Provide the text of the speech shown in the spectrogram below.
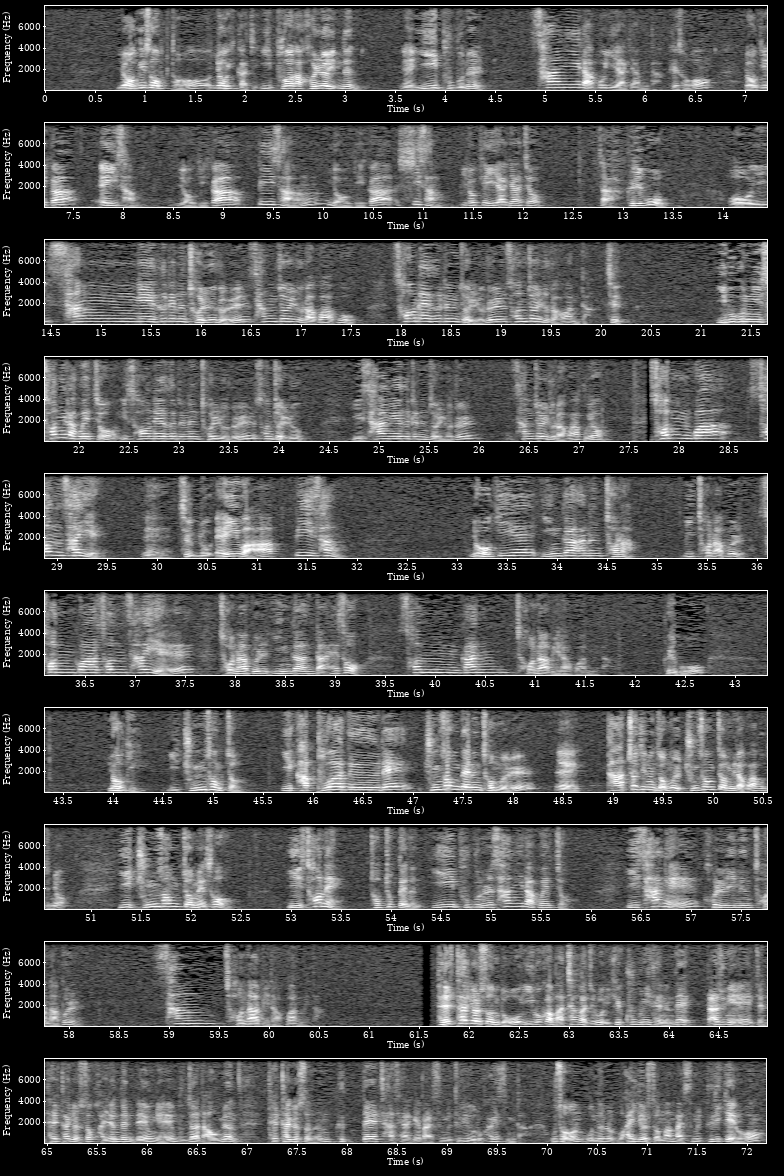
여기서부터 여기까지 이 부하가 걸려 있는 예, 이 부분을 상이라고 이야기합니다. 그래서 여기가 A상, 여기가 B상, 여기가 C상 이렇게 이야기하죠. 자, 그리고 어, 이 상에 흐르는 전류를 상전류라고 하고 선에 흐르는 전류를 선전류라고 합니다. 즉, 이 부분이 선이라고 했죠. 이 선에 흐르는 전류를 선전류, 이 상에 흐르는 전류를 상전류라고 하고요. 선과 선 사이에, 예, 즉, 요 A와 B상, 여기에 인가하는 전압, 이 전압을 선과 선 사이에 전압을 인가한다 해서 선간 전압이라고 합니다. 그리고 여기 이 중성점, 이 각 부하들의 중성되는 점을 예, 다 합쳐지는 점을 중성점이라고 하거든요. 이 중성점에서 이 선에 접촉되는 이 부분을 상이라고 했죠. 이 상에 걸리는 전압을 상전압이라고 합니다. 델타 결선도 이것과 마찬가지로 이렇게 구분이 되는데 나중에 이제 델타 결선 관련된 내용의 문제가 나오면 델타 결선은 그때 자세하게 말씀을 드리도록 하겠습니다. 우선 오늘은 Y 결선만 말씀을 드릴게요.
